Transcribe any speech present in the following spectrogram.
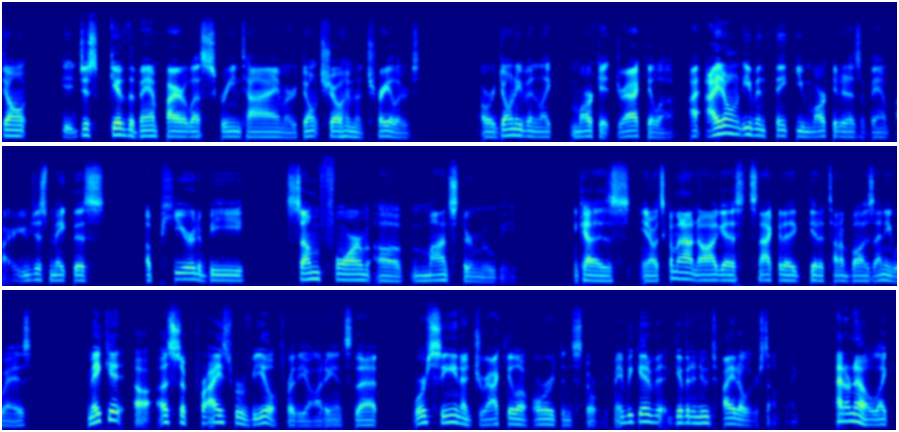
don't just give the vampire less screen time, or don't show him the trailers or don't even like market Dracula. I, I don't even think you market it as a vampire. You just make this appear to be some form of monster movie because, you know, it's coming out in August. It's not going to get a ton of buzz, anyways. Make it a, a surprise reveal for the audience that we're seeing a Dracula origin story. Maybe give it give it a new title or something. I don't know. Like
